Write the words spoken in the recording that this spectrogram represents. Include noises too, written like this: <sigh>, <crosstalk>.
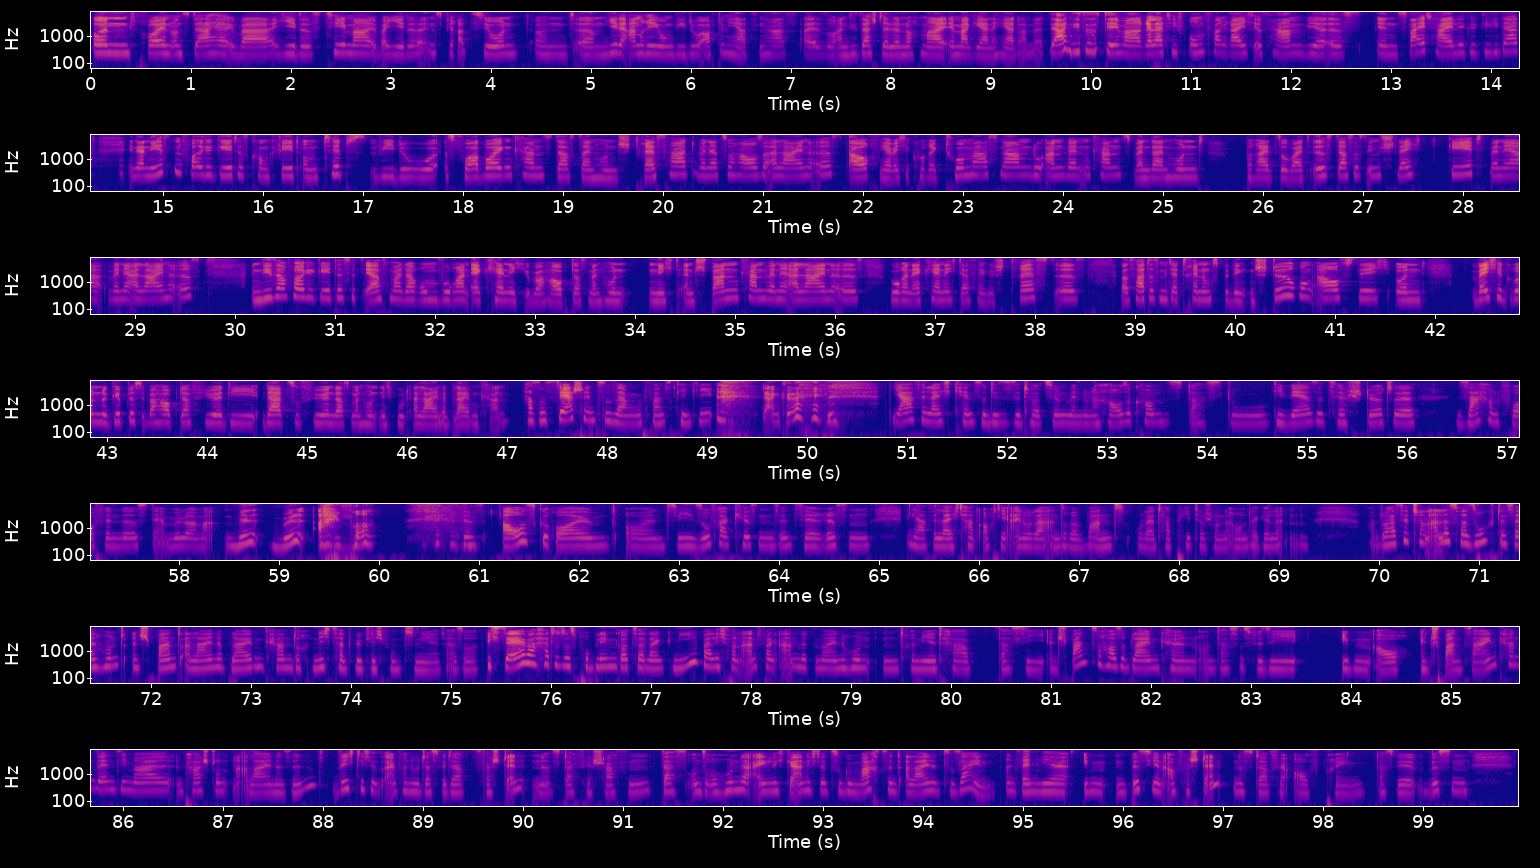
und freuen uns daher über jedes Thema, über jede Inspiration und ähm, jede Anregung, die du auf dem Herzen hast. Also an dieser Stelle nochmal immer gerne her damit. Da dieses Thema relativ umfangreich ist, haben wir es in zwei Teile gegliedert. In der nächsten Folge geht es konkret um Tipps, wie du es vorbeugen kannst, dass dein Hund Stress hat, wenn er zu Hause alleine ist. Auch ja, welche Korrekturmaßnahmen du anwenden kannst, wenn dein Hund bereits so weit ist, dass es ihm schlecht geht, wenn er, wenn er alleine ist. In dieser Folge geht es jetzt erstmal darum, woran erkenne ich überhaupt, dass mein Hund nicht entspannen kann, wenn er alleine ist? Woran erkenne ich, dass er gestresst ist? Was hat es mit der trennungsbedingten Störung auf sich? Und welche Gründe gibt es überhaupt dafür, die dazu führen, dass mein Hund nicht gut alleine bleiben kann? Hast du sehr schön zusammengefasst, Kiki. Danke. <laughs> Ja, vielleicht kennst du diese Situation, wenn du nach Hause kommst, dass du diverse zerstörte Sachen vorfindest. Der Mülleimer, Müll, Mülleimer <laughs> ist ausgeräumt und die Sofakissen sind zerrissen. Ja, vielleicht hat auch die ein oder andere Wand oder Tapete schon darunter gelitten. Und du hast jetzt schon alles versucht, dass dein Hund entspannt alleine bleiben kann, doch nichts hat wirklich funktioniert. Also ich selber hatte das Problem Gott sei Dank nie, weil ich von Anfang an mit meinen Hunden trainiert habe, dass sie entspannt zu Hause bleiben können und dass es für sie eben auch entspannt sein kann, wenn sie mal ein paar Stunden alleine sind. Wichtig ist einfach nur, dass wir da Verständnis dafür schaffen, dass unsere Hunde eigentlich gar nicht dazu gemacht sind, alleine zu sein. Und wenn wir eben ein bisschen auch Verständnis dafür aufbringen, dass wir wissen,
